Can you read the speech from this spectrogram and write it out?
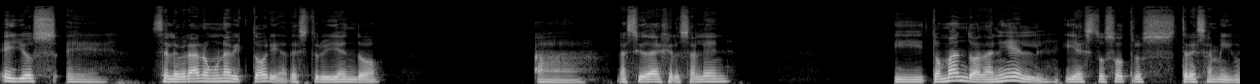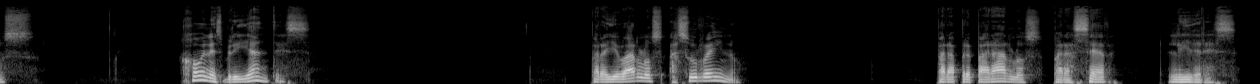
ellos eh, celebraron una victoria destruyendo a la ciudad de Jerusalén y tomando a Daniel y a estos otros tres amigos jóvenes brillantes para llevarlos a su reino, para prepararlos para ser líderes.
